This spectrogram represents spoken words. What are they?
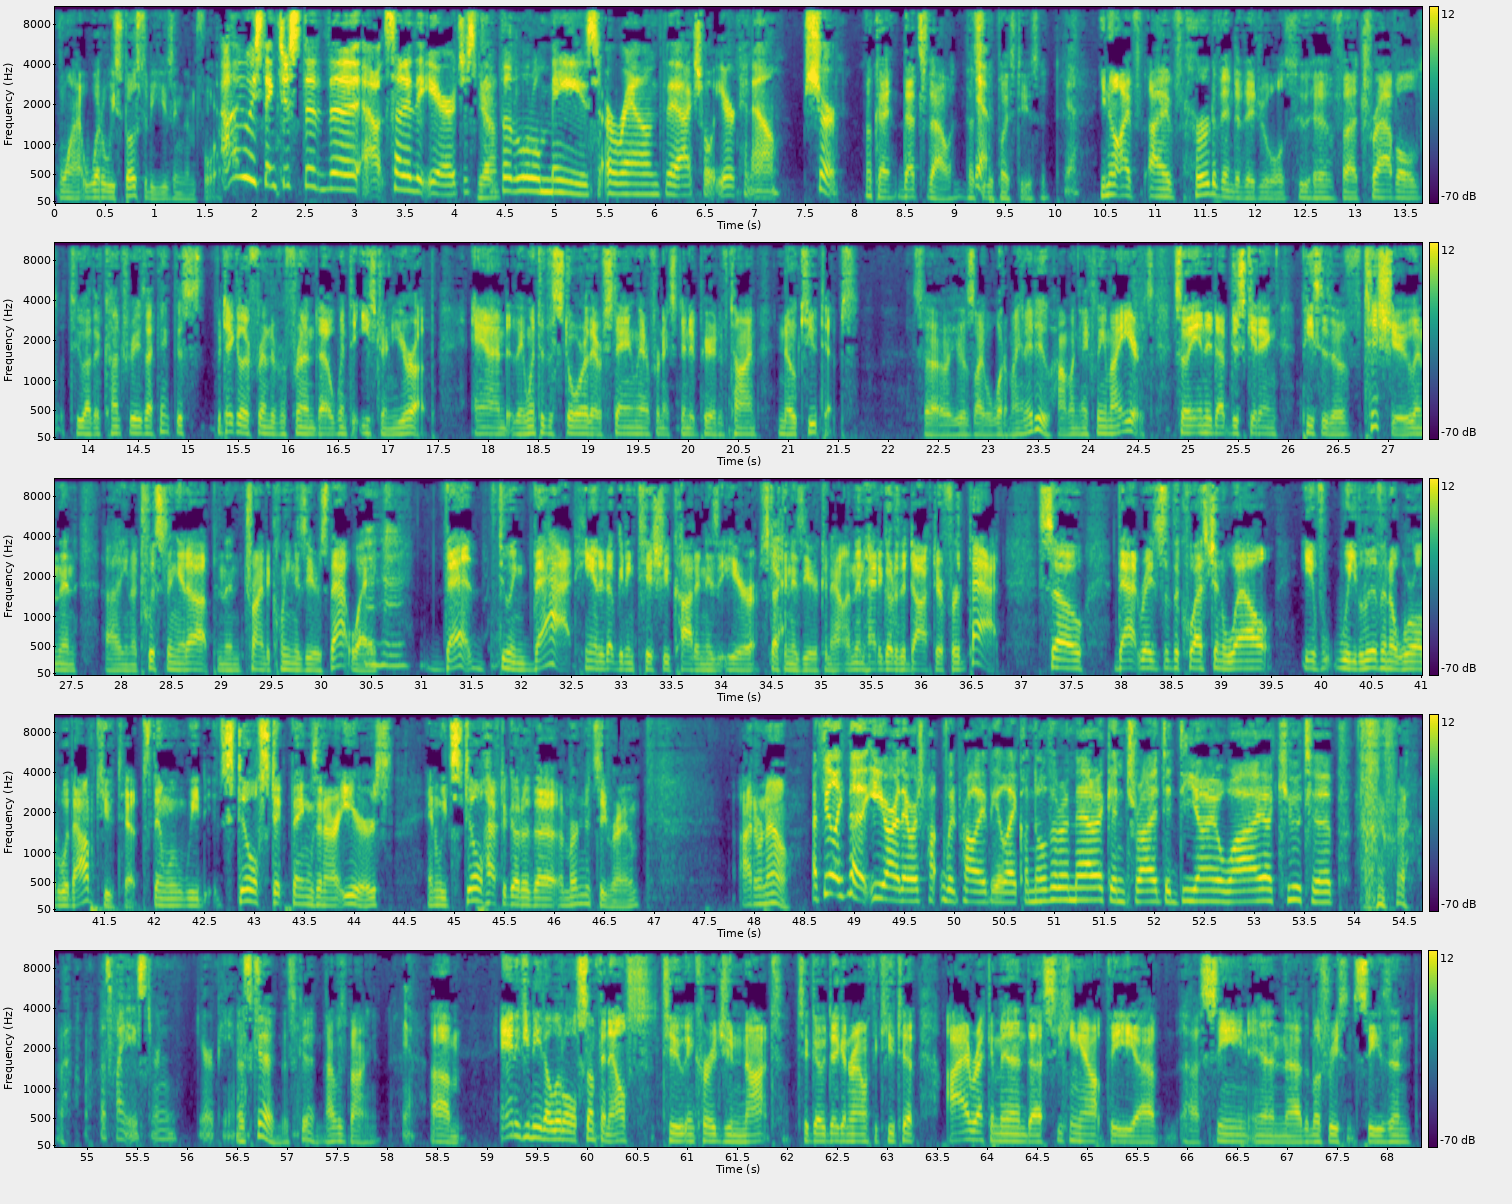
why, what are we supposed to be using them for? I always think just the, the outside of the ear, just Yeah. the, the little maze around the actual ear canal. Sure. Okay, that's valid. That's Yeah. a good place to use it. Yeah. You know, I've I've heard of individuals who have uh, traveled to other countries. I think this particular friend of a friend uh, went to Eastern Europe, and they went to the store. They were staying there for an extended period of time. No Q-tips. So he was like, well, what am I going to do? How am I going to clean my ears? So he ended up just getting pieces of tissue and then, uh, you know, twisting it up and then trying to clean his ears that way. That, doing that, he ended up getting tissue caught in his ear, stuck in his ear canal, and then had to go to the doctor for that. So that raises the question, well, if we live in a world without Q-tips, then we'd still stick things in our ears and we'd still have to go to the emergency room. I don't know. I feel like the ER there was, would probably be like, another American tried to DIY a Q-tip. That's my Eastern European. That's good. That's good. I was buying it. Yeah. Um, and if you need a little something else to encourage you not to go digging around with the Q-tip, I recommend uh, seeking out the uh, uh, scene in uh, the most recent season.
